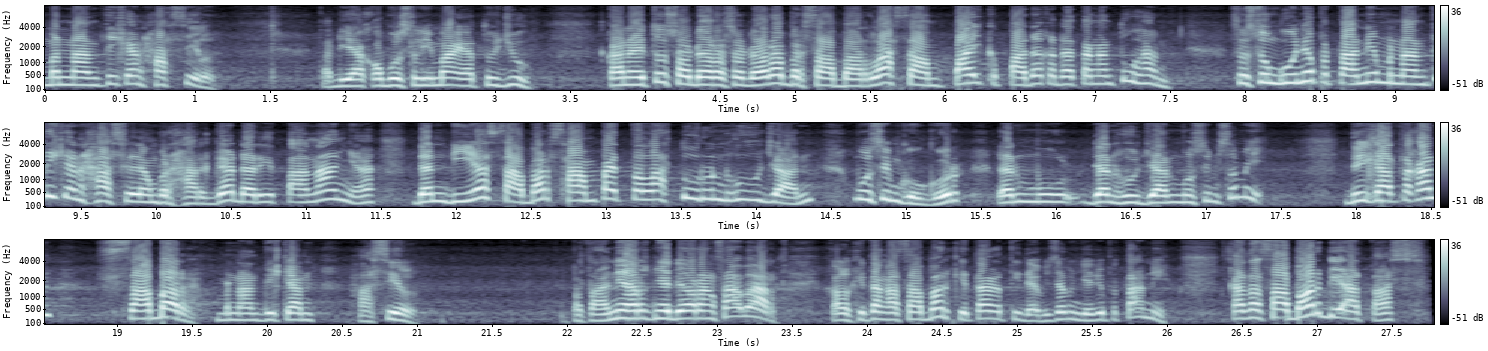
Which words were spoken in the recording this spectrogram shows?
menantikan hasil. Tadi Yakobus 5 ayat 7. Karena itu saudara-saudara bersabarlah sampai kepada kedatangan Tuhan. Sesungguhnya petani menantikan hasil yang berharga dari tanahnya dan dia sabar sampai telah turun hujan musim gugur dan dan hujan musim semi. Dikatakan sabar menantikan hasil. Petani harus menjadi orang sabar. Kalau kita nggak sabar, kita tidak bisa menjadi petani. Kata sabar di atas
